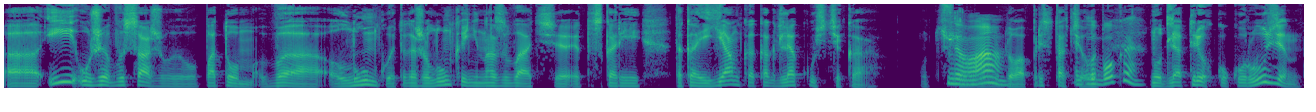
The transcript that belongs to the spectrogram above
и уже высаживаю его потом в лунку, это даже лункой не назвать, это скорее такая ямка, как для кустика. Вот что, да. да, представьте. И глубокая? Вот, ну, для трех кукурузин,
